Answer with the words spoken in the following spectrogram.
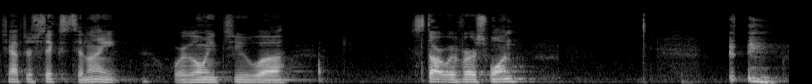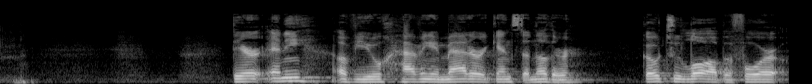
chapter 6 tonight, we're going to uh, start with verse 1. Dare any of you, having a matter against another, go to law before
